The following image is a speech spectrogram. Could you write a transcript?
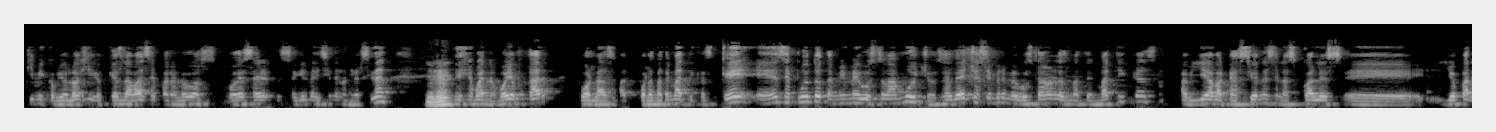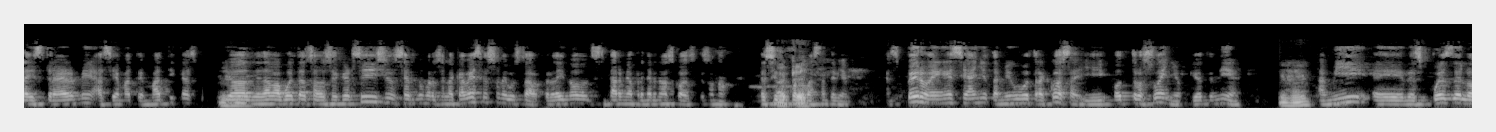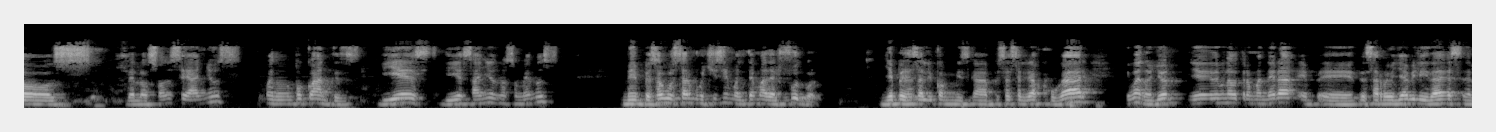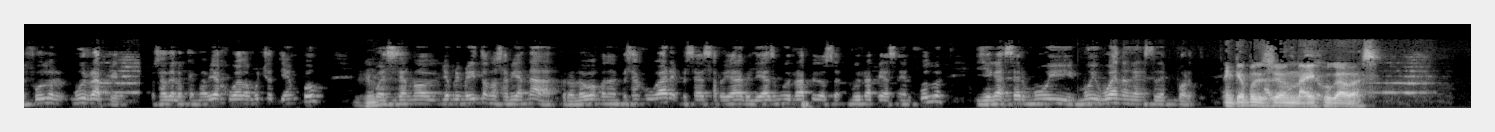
químico biológico, que es la base para luego poder ser, seguir medicina en la universidad. Uh -huh. Y dije, bueno, voy a optar por las, por las matemáticas, que en ese punto también me gustaba mucho. O sea, de hecho, siempre me gustaron las matemáticas. Había vacaciones en las cuales eh, yo para distraerme hacía matemáticas. Uh -huh. Yo le daba vueltas a los ejercicios, hacer números en la cabeza, eso me gustaba. Pero de ahí no sentarme a aprender nuevas cosas, eso no. Eso sí okay. recuerdo bastante bien. Pero en ese año también hubo otra cosa y otro sueño que yo tenía. Uh -huh. A mí, eh, después de los, de los 11 años, bueno, un poco antes, 10, 10 años más o menos, me empezó a gustar muchísimo el tema del fútbol. Y empecé a salir con mis, empecé a salir a jugar. Y bueno, yo, de una u otra manera eh, eh, desarrollé habilidades en el fútbol muy rápido. O sea, de lo que no había jugado mucho tiempo, uh -huh. pues o sea, no, yo primerito no sabía nada. Pero luego cuando empecé a jugar, empecé a desarrollar habilidades muy, rápidos, muy rápidas en el fútbol y llegué a ser muy, muy bueno en este deporte. ¿En qué posición ahí jugabas?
